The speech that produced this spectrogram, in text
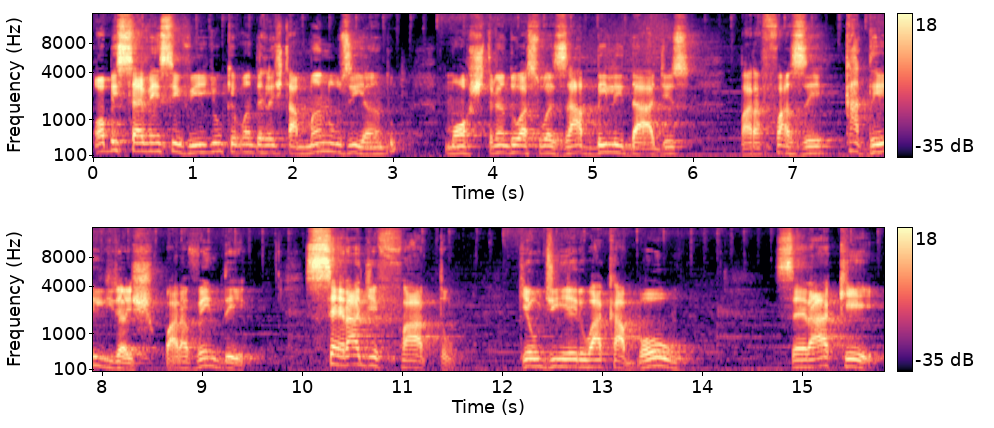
observem esse vídeo que o Vanderlei está manuseando, mostrando as suas habilidades para fazer cadeiras para vender. Será de fato que o dinheiro acabou? Será que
